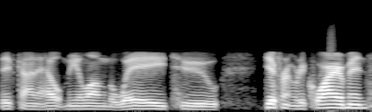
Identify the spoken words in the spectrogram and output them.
they've kind of helped me along the way to different requirements.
